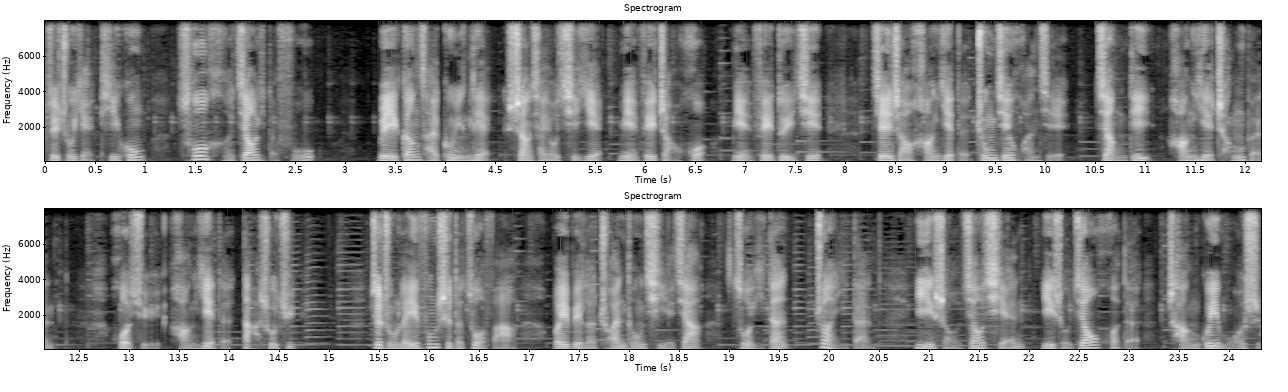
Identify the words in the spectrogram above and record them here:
最初也提供撮合交易的服务，为钢材供应链上下游企业免费找货、免费对接，减少行业的中间环节，降低行业成本。获取行业的大数据，这种雷锋式的做法违背了传统企业家做一单赚一单、一手交钱一手交货的常规模式，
